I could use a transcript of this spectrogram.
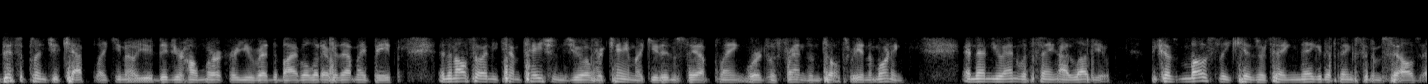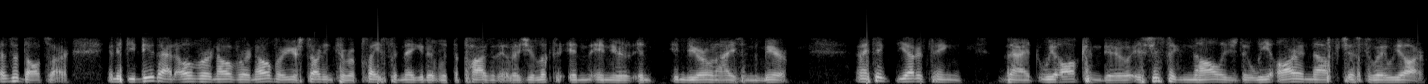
disciplines you kept, like, you know, you did your homework or you read the Bible, whatever that might be. And then also any temptations you overcame, like you didn't stay up playing words with friends until three in the morning. And then you end with saying, I love you because mostly kids are saying negative things to themselves as adults are. And if you do that over and over and over, you're starting to replace the negative with the positive as you look in in your in, in your own eyes in the mirror. And I think the other thing that we all can do is just acknowledge that we are enough just the way we are.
